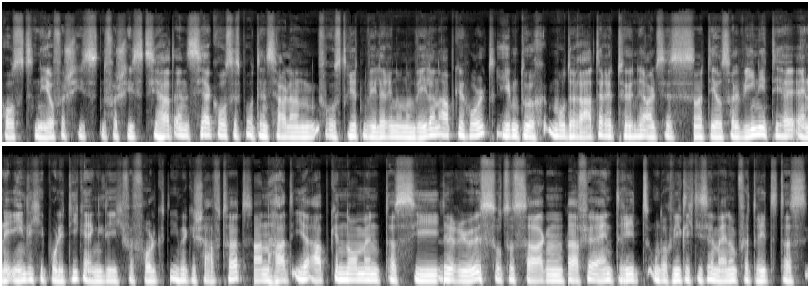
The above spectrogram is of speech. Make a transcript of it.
Post-Neofaschisten, Faschist. Sie hat ein sehr großes Potenzial an frustrierten Wählerinnen und Wählern abgeholt, eben durch moderatere Töne, als es Matteo Salvini, der eine ähnliche Politik eigentlich verfolgt, immer geschafft hat. Man hat ihr abgenommen, dass sie seriös sozusagen dafür eintritt und auch wirklich diese Meinung vertritt, dass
